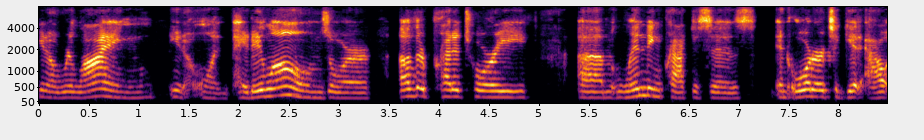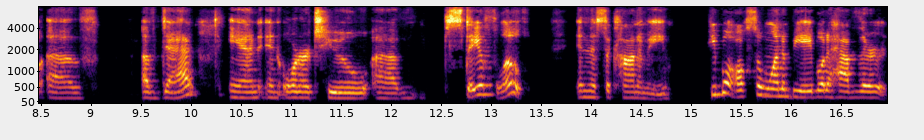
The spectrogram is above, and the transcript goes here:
you know, relying, you know, on payday loans or other predatory um, lending practices in order to get out of of debt and in order to um, stay afloat in this economy. People also want to be able to have their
